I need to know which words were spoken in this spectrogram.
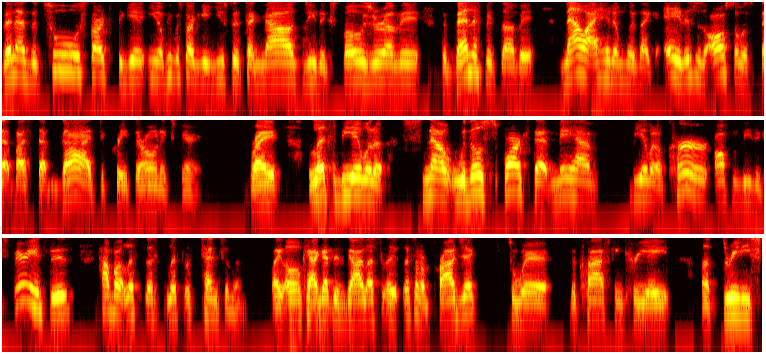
then as the tool starts to get, you know, people start to get used to the technology, the exposure of it, the benefits of it. Now I hit them with like, hey, this is also a step-by-step guide to create their own experience, right? Let's be able to now with those sparks that may have be able to occur off of these experiences. How about let's let's let's, let's tend to them. Like, okay, I got this guy. Let's let's have a project to where the class can create a 3D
